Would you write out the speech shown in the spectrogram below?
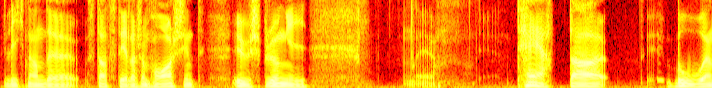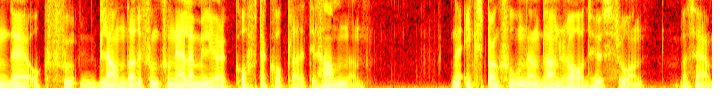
liknande stadsdelar som har sitt ursprung i eh, täta boende och fu blandade funktionella miljöer ofta kopplade till hamnen. När expansionen bland radhus från vad säger,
